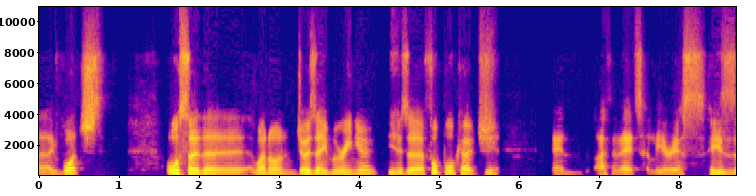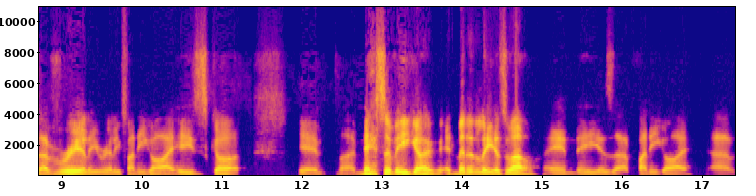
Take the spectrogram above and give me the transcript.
I've watched also the one on Jose Mourinho, Yeah. who's a football coach, Yeah. and I think that's hilarious. He's a really really funny guy. He's got yeah like massive ego, admittedly as well, and he is a funny guy um,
